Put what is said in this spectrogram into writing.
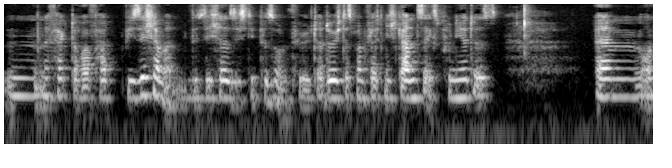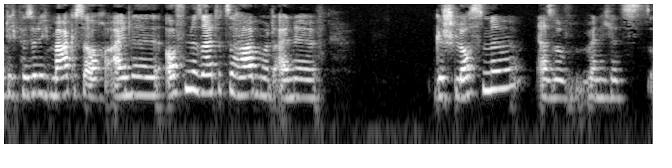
einen Effekt darauf hat, wie sicher man, wie sicher sich die Person fühlt. Dadurch, dass man vielleicht nicht ganz exponiert ist. Ähm, und ich persönlich mag es auch, eine offene Seite zu haben und eine geschlossene. Also wenn ich jetzt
